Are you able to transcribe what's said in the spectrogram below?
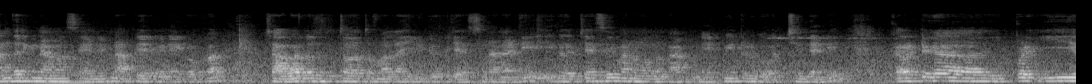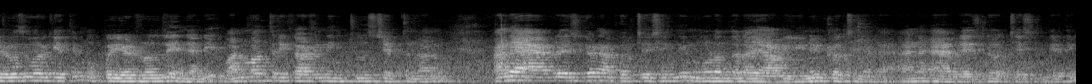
అందరికీ నమస్తే అండి. నా పేరు వినయ్ గోపాల్. చాలా రోజుల తర్వాత మళ్ళీ యూట్యూబ్ చేస్తున్నానండి. ఇది వచ్చేసి మనం నాకు నెట్ మీటర్ వచ్చిందండి. కరెక్ట్గా ఇప్పటి ఈ రోజు వరకు అయితే ముప్పై ఏడు రోజులు అయిందండి. వన్ మంత్ రికార్డు నేను చూసి చెప్తున్నాను. అండ్ యావరేజ్గా నాకు వచ్చేసింది మూడు వందల యాభై యూనిట్లు వచ్చిందండి. అండ్ యావరేజ్గా వచ్చేసింది ఇది.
